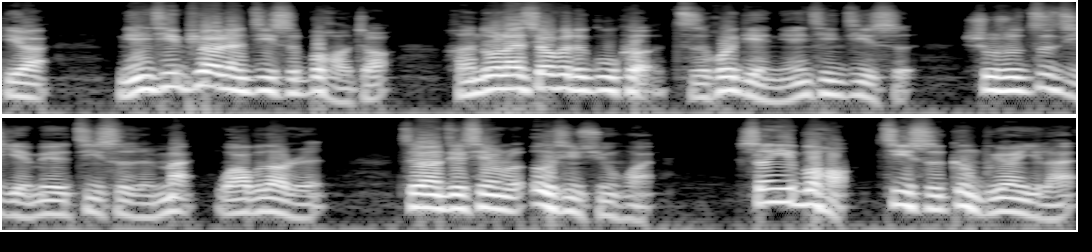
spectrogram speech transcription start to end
第二，年轻漂亮技师不好招，很多来消费的顾客只会点年轻技师，叔叔自己也没有技师人脉，挖不到人，这样就陷入了恶性循环，生意不好，技师更不愿意来，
